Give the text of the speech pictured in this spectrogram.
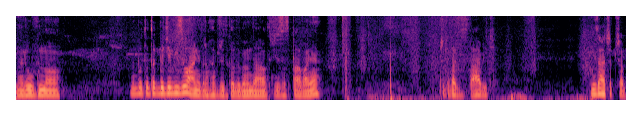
na równo no bo to tak będzie wizualnie trochę brzydko wyglądało, jak się zaspawa, nie? Czy to tak zostawić? I zaczep trzeba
